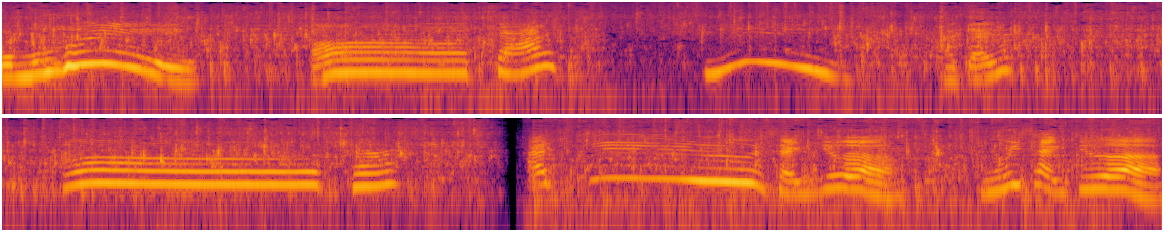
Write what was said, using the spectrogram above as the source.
giờ muối. Ờ, à, trái à, trái à, ờ, trái à, chiu sạch chưa? Muối sạch chưa?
